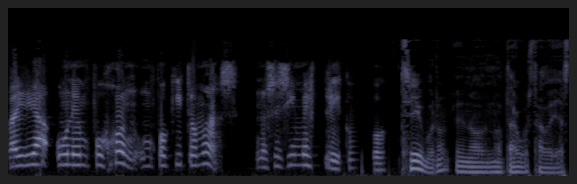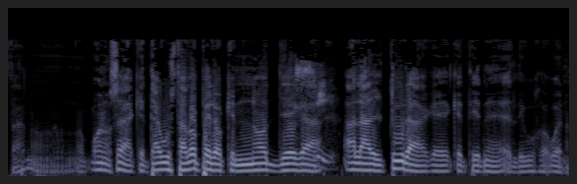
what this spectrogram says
vaya un empujón un poquito más. No sé si me explico. Sí, bueno, que no, no te ha gustado, ya está. No, bueno, o sea, que te ha gustado, pero que no llega a la altura que, tiene el dibujo. Bueno.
